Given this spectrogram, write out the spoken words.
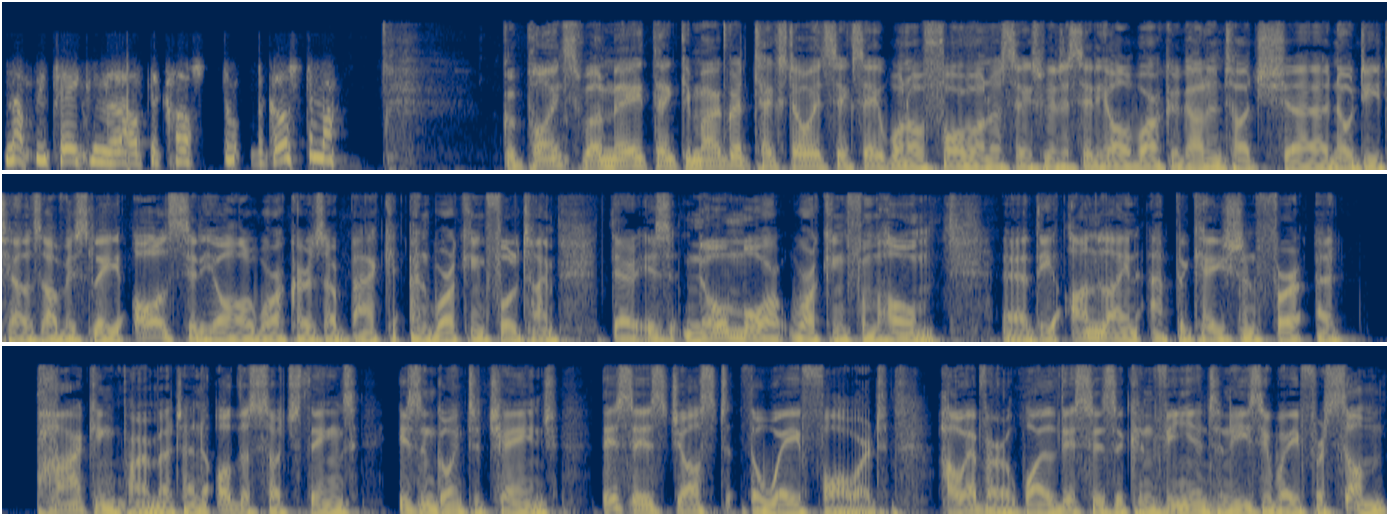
not be taking it out the, cost, the customer? Good points. Well made. Thank you, Margaret. Text 0868 104 106. We had a City Hall worker got in touch. Uh, no details, obviously. All City Hall workers are back and working full time. There is no more working from home. Uh, the online application for a parking permit and other such things isn't going to change. This is just the way forward. However, while this is a convenient and easy way for some,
